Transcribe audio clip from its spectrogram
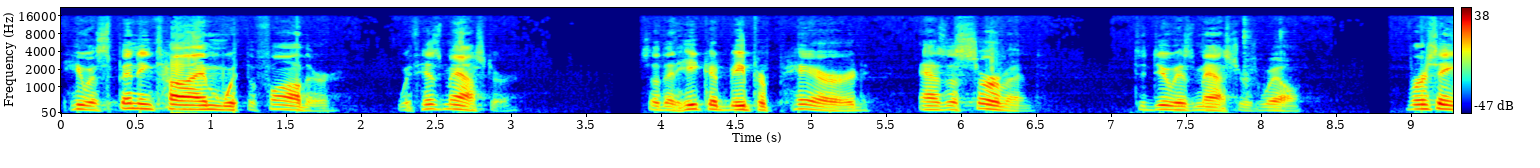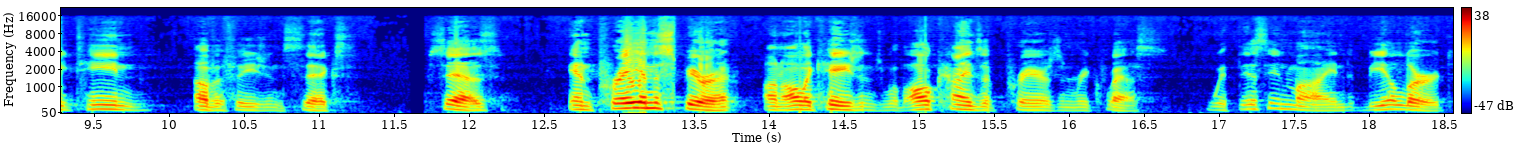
He was spending time with the Father with his master so that he could be prepared as a servant to do his master's will. Verse 18 of Ephesians 6 says, And pray in the Spirit on all occasions with all kinds of prayers and requests. With this in mind, be alert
